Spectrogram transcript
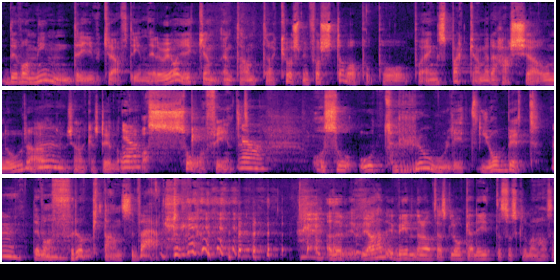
det var min drivkraft in i det. Och jag gick en, en tantrakurs. Min första var på, på, på Ängsbacka med det Hasha och Nora. Mm. känner kanske till dem. Ja. Det var så fint. Ja. Och så otroligt jobbigt. Mm. Det var fruktansvärt. alltså, jag hade ju bilden av att jag skulle åka dit och så skulle man ha så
